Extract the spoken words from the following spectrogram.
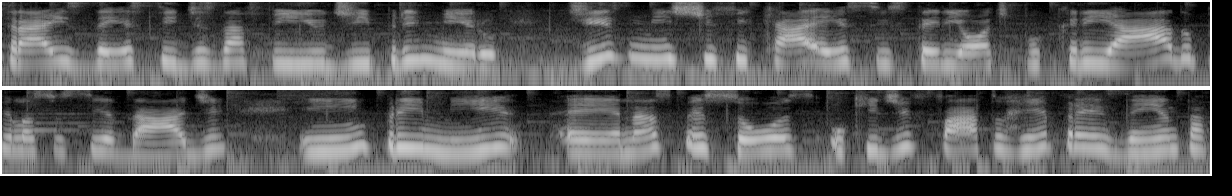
traz esse desafio de, primeiro, desmistificar esse estereótipo criado pela sociedade e imprimir é, nas pessoas o que de fato representa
